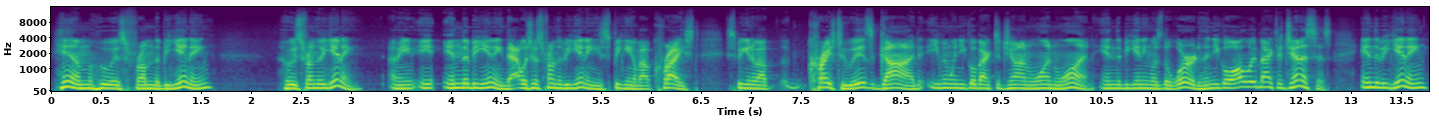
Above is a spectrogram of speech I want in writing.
him who is from the beginning, who is from the beginning. I mean, in the beginning, that was just from the beginning. He's speaking about Christ. He's speaking about Christ, who is God. Even when you go back to John 1 1, in the beginning was the Word. And then you go all the way back to Genesis. In the beginning,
